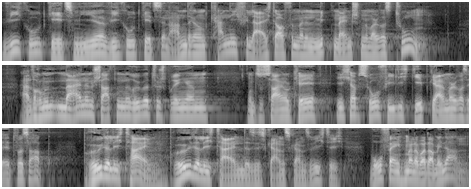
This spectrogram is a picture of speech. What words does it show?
wie gut geht's mir, wie gut geht's den anderen und kann ich vielleicht auch für meinen Mitmenschen mal was tun? Einfach um mit meinem Schatten rüberzuspringen und zu sagen, okay, ich habe so viel, ich gebe gern mal was etwas ab. Brüderlich teilen, brüderlich teilen, das ist ganz, ganz wichtig. Wo fängt man aber damit an?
